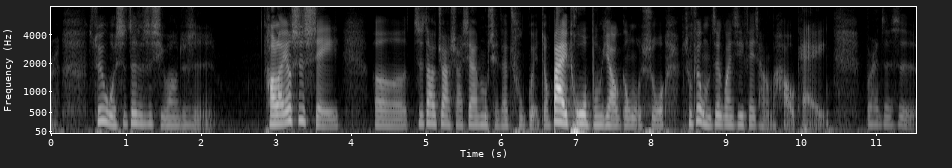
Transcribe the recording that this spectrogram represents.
人，所以我是真的是希望就是，好了，要是谁。呃，知道 Josh 现在目前在出轨中，拜托不要跟我说，除非我们这个关系非常的好，OK，不然真是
